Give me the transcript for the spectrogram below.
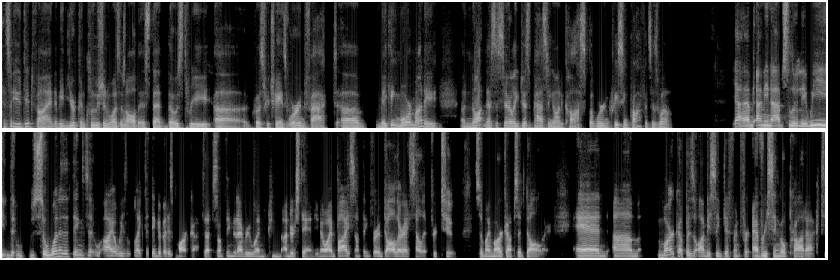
And so you did find, I mean, your conclusion was in all this that those three uh, grocery chains were, in fact, uh, making more money, uh, not necessarily just passing on costs, but were increasing profits as well. Yeah, I mean, absolutely. We so one of the things that I always like to think about is markup. That's something that everyone can understand. You know, I buy something for a dollar, I sell it for two, so my markup's a dollar, and um, markup is obviously different for every single product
